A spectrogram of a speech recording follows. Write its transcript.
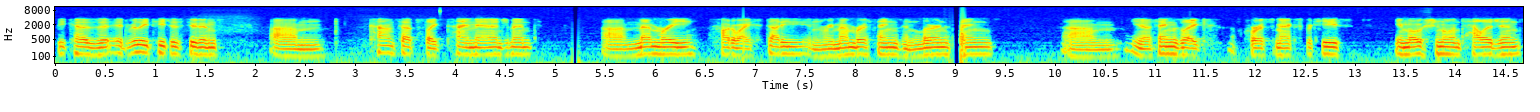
because it really teaches students um, concepts like time management, uh, memory, how do I study and remember things and learn things, um, you know, things like, of course, my expertise, emotional intelligence.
